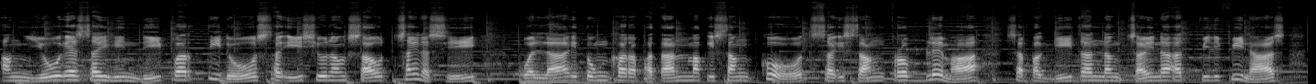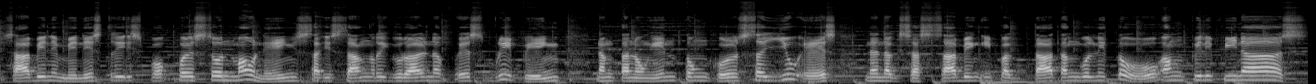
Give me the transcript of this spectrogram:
Ang US ay hindi partido sa isyu ng South China Sea, wala itong karapatan makisangkot sa isang problema sa pagitan ng China at Pilipinas, sabi ni Ministry Spokesperson Mauning sa isang regular na press briefing ng tanungin tungkol sa US na nagsasabing ipagtatanggol nito ang Pilipinas.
